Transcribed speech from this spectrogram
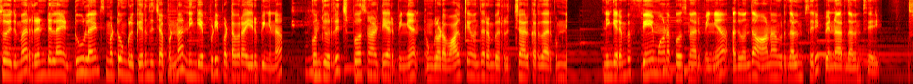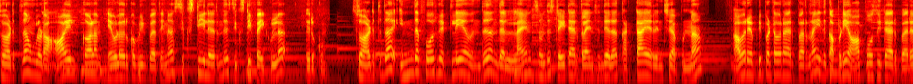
ஸோ இது மாதிரி ரெண்டு லைன் டூ லைன்ஸ் மட்டும் உங்களுக்கு இருந்துச்சு அப்படின்னா நீங்கள் எப்படிப்பட்டவராக இருப்பீங்கன்னா கொஞ்சம் ரிச் பர்சனாலிட்டியாக இருப்பீங்க. உங்களோட வாழ்க்கை வந்து ரொம்ப ரிச்சாக இருக்கிறதா இருக்கும். நீங்கள் ரொம்ப ஃபேமான பர்சனாக இருப்பீங்க. அது வந்து ஆணாக இருந்தாலும் சரி பெண்ணாக இருந்தாலும் சரி. ஸோ அடுத்ததான் உங்களோட ஆயில் காலம் எவ்வளோ இருக்கும் அப்படின்னு பார்த்தீங்கன்னா சிக்ஸ்டிலேருந்து சிக்ஸ்டி ஃபைவ்க்குள்ளே இருக்கும். ஸோ அடுத்ததாக இந்த ஃபோர் ஹெட்லேயே வந்து அந்த லைன்ஸ் வந்து ஸ்ட்ரைட்டாக இருக்க லைன்ஸ் வந்து ஏதாவது கட்டாக இருந்துச்சு அப்படின்னா அவர் எப்படிப்பட்டவராக இருப்பார்னா இதுக்கு அப்படியே ஆப்போசிட்டாக இருப்பார்.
